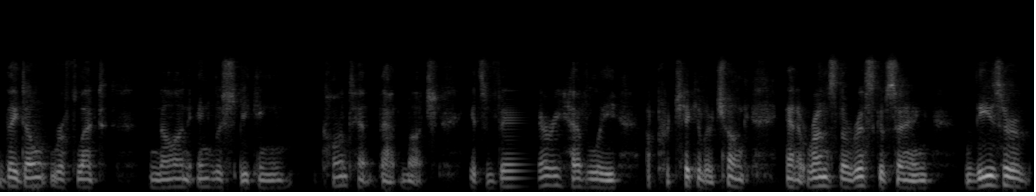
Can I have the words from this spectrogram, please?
they don't reflect non-English speaking content that much. It's very heavily a particular chunk, and it runs the risk of saying these are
